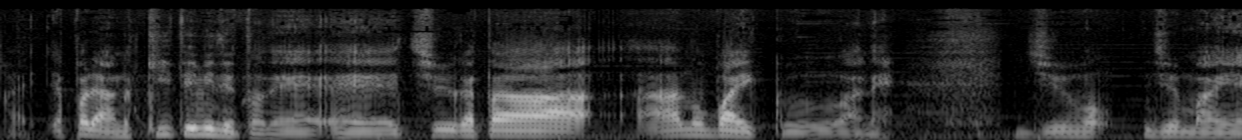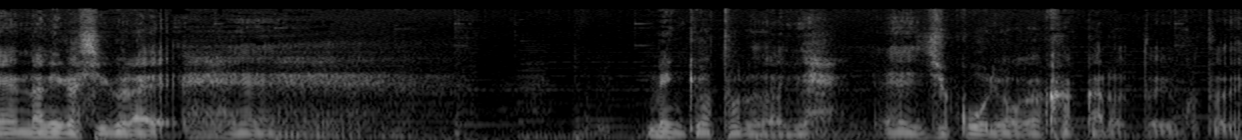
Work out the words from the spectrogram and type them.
はい、やっぱりあの聞いてみるとね、えー、中型あのバイクはね、10, 10万円何がしぐらい、えー、免許を取るのにね、え、受講料がかかるということで、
